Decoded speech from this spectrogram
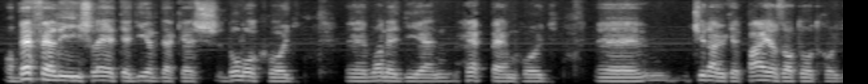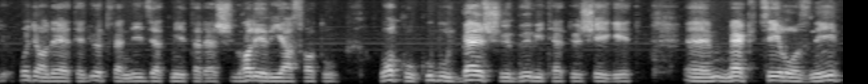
a befelé is lehet egy érdekes dolog, hogy eh, van egy ilyen heppem, hogy eh, csináljuk egy pályázatot, hogy hogyan lehet egy 50 négyzetméteres galériázható lakókubút belső bővíthetőségét eh, megcélozni,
